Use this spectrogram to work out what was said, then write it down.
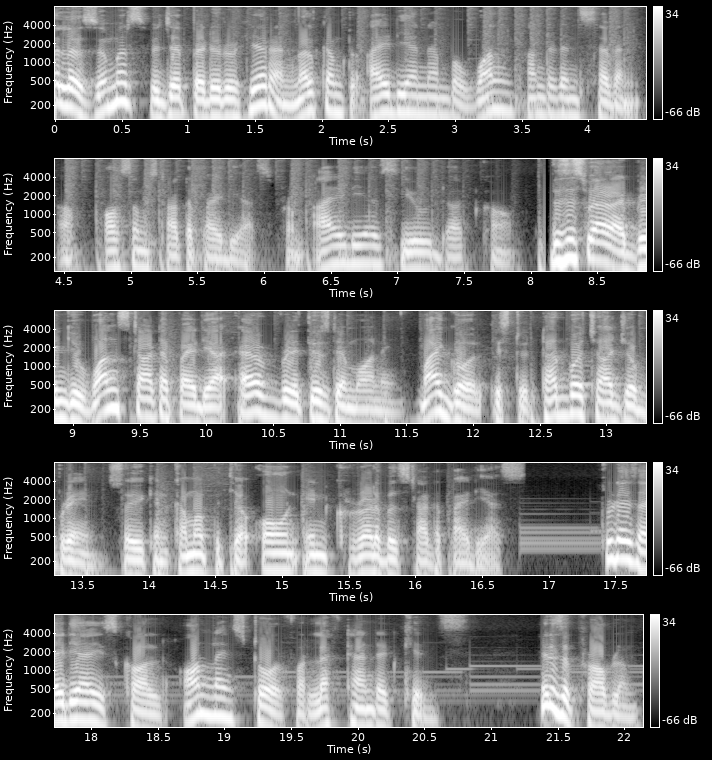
Hello Zoomers, Vijay Peduru here and welcome to idea number 107 of awesome startup ideas from ideazoo.com. This is where I bring you one startup idea every Tuesday morning. My goal is to turbocharge your brain so you can come up with your own incredible startup ideas. Today's idea is called Online Store for Left-Handed Kids. Here is a problem.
